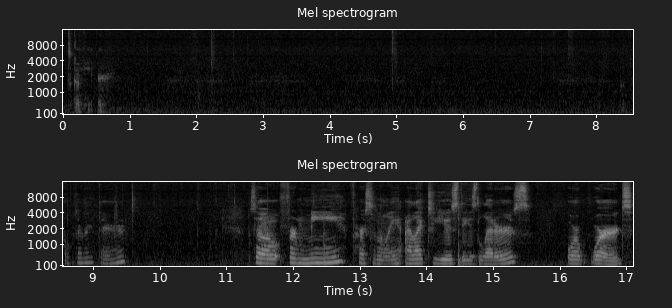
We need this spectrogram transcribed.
Let's go here. Put boulder right there. So for me personally, I like to use these letters or words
